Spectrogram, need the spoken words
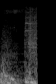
you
